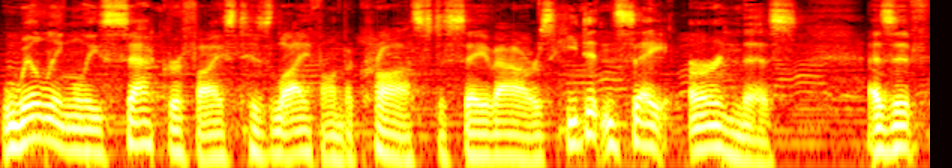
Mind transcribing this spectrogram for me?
willingly sacrificed his life on the cross to save ours, he didn't say, earn this as if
